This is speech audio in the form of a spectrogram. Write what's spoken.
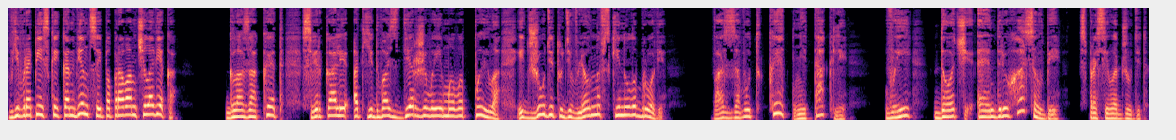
в Европейской конвенции по правам человека». Глаза Кэт сверкали от едва сдерживаемого пыла, и Джудит удивленно вскинула брови. «Вас зовут Кэт, не так ли? Вы дочь Эндрю Хасселби?» — спросила Джудит.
